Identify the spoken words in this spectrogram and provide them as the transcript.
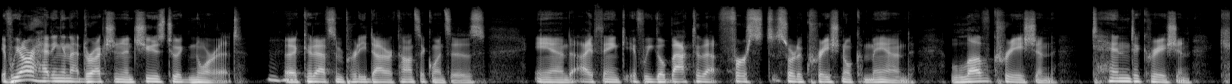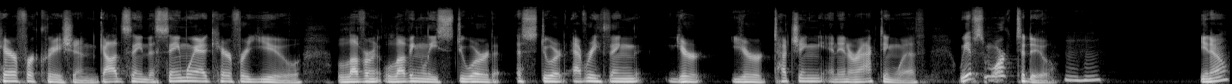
if we are heading in that direction and choose to ignore it. Mm-hmm. It could have some pretty dire consequences. And I think if we go back to that first sort of creational command, love creation, tend to creation, care for creation, God saying the same way I care for you, love, lovingly steward steward everything you're you're touching and interacting with. We have some work to do. Mm-hmm. You know,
